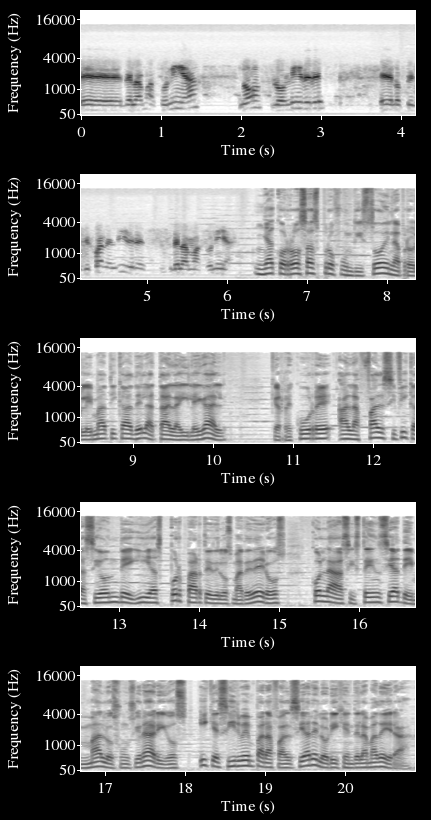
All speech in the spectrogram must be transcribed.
eh, de la Amazonía, ¿no? Los líderes, eh, los principales líderes de la Amazonía. Ñaco Rosas profundizó en la problemática de la tala ilegal, que recurre a la falsificación de guías por parte de los madereros con la asistencia de malos funcionarios y que sirven para falsear el origen de la madera.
